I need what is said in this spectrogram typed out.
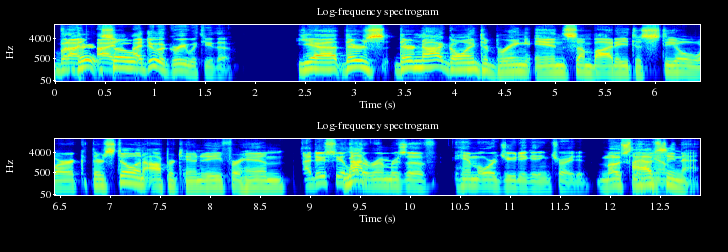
but I There- I, so- I do agree with you though. Yeah, there's they're not going to bring in somebody to steal work. There's still an opportunity for him. I do see a lot of rumors of him or Jeudy getting traded. Mostly, I have him. seen that.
